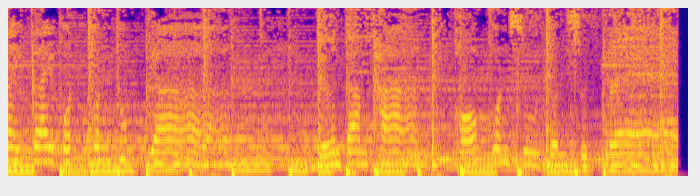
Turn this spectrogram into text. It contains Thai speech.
ใกล้ๆอดทนทุกอย่าง เดินตามทางของคนสู้จนสุดแรง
